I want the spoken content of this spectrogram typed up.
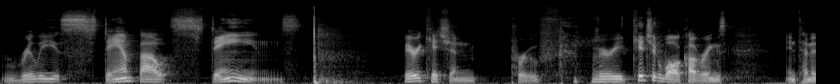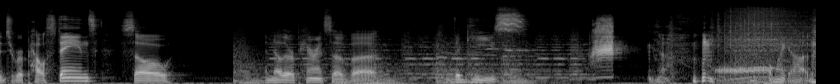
really stamp out stains. Very kitchen proof. Very kitchen wall coverings intended to repel stains. So Another appearance of uh, the geese. oh my god.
